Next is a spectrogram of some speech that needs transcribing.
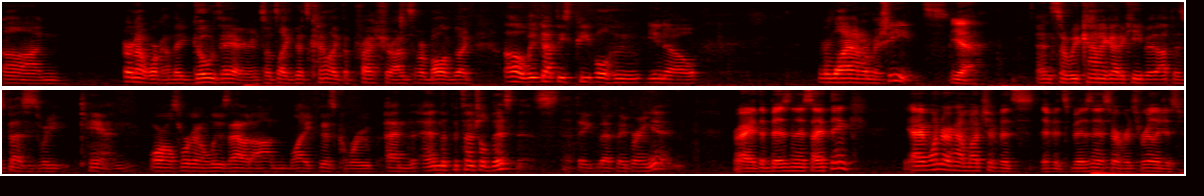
on or not work on they go there and so it's like that's kind of like the pressure on silver ball to be like oh we've got these people who you know rely on our machines Yeah, and so we kind of got to keep it up as best as we can or else we're going to lose out on like this group and and the potential business that they that they bring in right. The business. I think. Yeah, I wonder how much of it's if it's business or if it's really just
